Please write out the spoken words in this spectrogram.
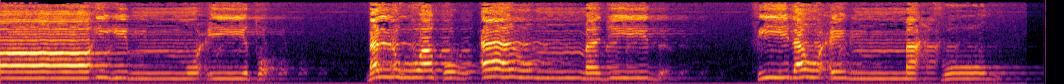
بل هو قرآن مجيد في لوح محفوظ.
